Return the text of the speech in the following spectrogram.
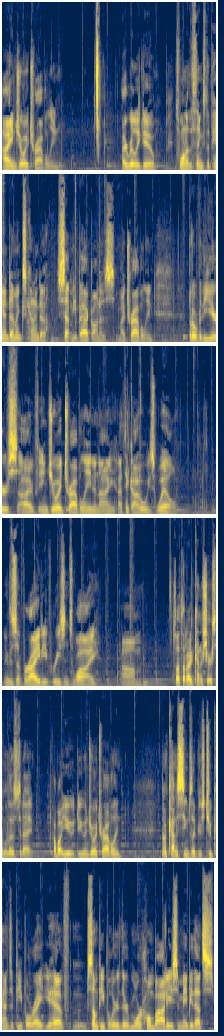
I enjoy traveling. I really do. It's one of the things the pandemic's kind of set me back on is my traveling. But over the years, I've enjoyed traveling, and I, I think I always will. I think there's a variety of reasons why. Um, so I thought I'd kind of share some of those today. How about you? Do you enjoy traveling? It kind of seems like there's two kinds of people, right? You have some people are they're more homebodies, and maybe that's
